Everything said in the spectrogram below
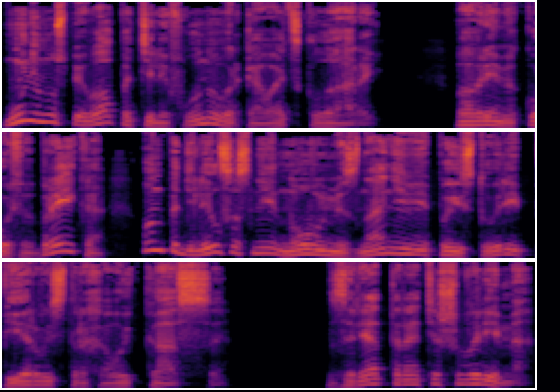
Мунин успевал по телефону ворковать с Кларой. Во время кофе-брейка он поделился с ней новыми знаниями по истории первой страховой кассы. Зря тратишь время,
